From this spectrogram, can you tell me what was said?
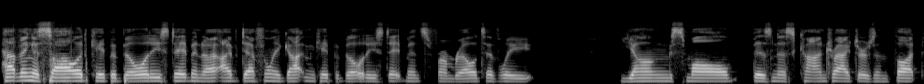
having a solid capability statement. I've definitely gotten capability statements from relatively young small business contractors and thought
